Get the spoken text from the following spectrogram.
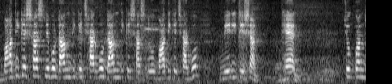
বাঁ দিকে শ্বাস নেব ডান দিকে ছাড়বো ডান দিকে শ্বাস নেব বাঁ দিকে ছাড়বো। মেডিটেশন, ধ্যান। চোখ বন্ধ।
